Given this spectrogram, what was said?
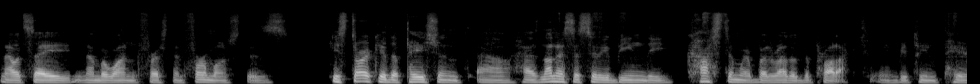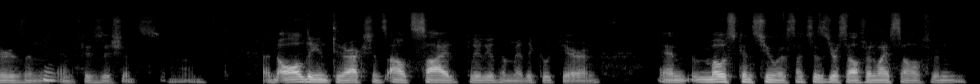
and I would say number one, first and foremost, is historically the patient uh, has not necessarily been the customer but rather the product in between payers and, mm. and physicians um, and all the interactions outside clearly the medical care and and most consumers such as yourself and myself and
